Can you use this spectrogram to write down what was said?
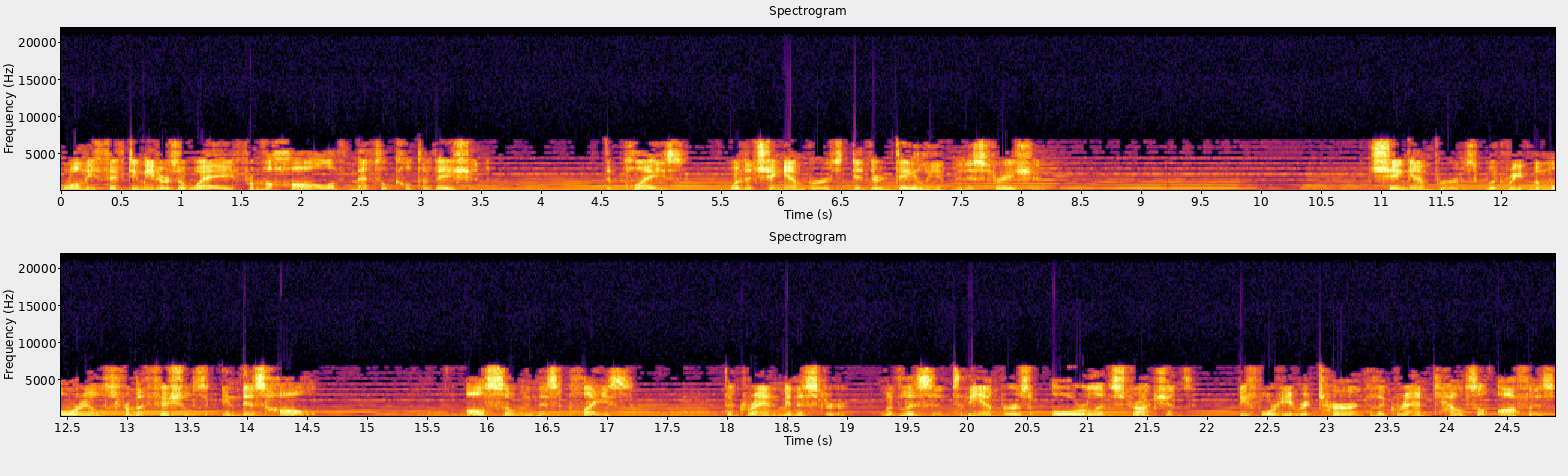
were only 50 meters away from the Hall of Mental Cultivation, the place where the Qing emperors did their daily administration. Qing emperors would read memorials from officials in this hall also in this place, the Grand Minister would listen to the Emperor's oral instructions before he returned to the Grand Council office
